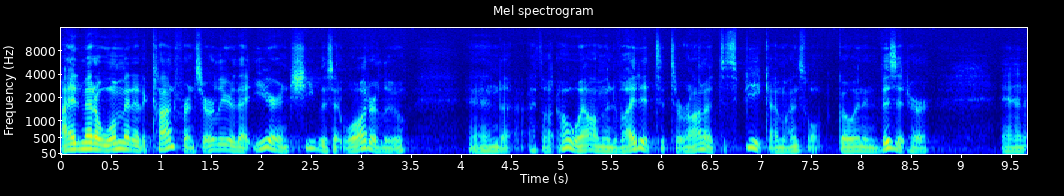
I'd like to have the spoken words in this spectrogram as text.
I had met a woman at a conference earlier that year, and she was at Waterloo. And uh, I thought, oh, well, I'm invited to Toronto to speak. I might as well go in and visit her. And,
